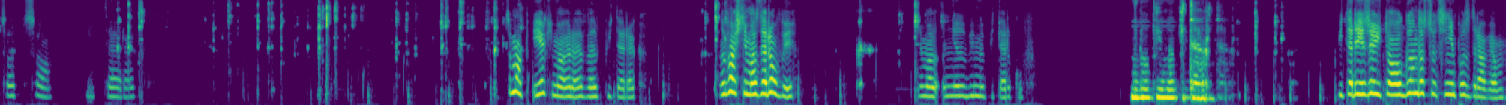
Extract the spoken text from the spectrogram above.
Co, co? Piterek. Co ma, jaki ma level Piterek? No właśnie, ma zerowy. Nie, ma, nie lubimy Piterków. nie lubimy Peter. Peter, jeżeli to oglądasz, to cię nie pozdrawiam.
